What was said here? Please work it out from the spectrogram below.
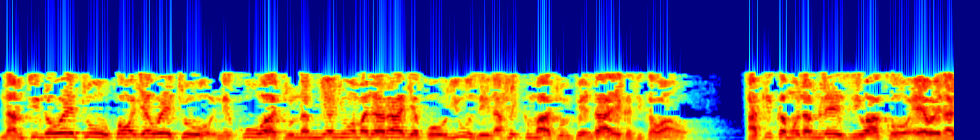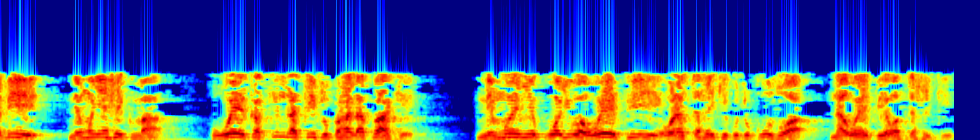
na mtindo wetu kwa waja wetu ni kuwa tunamnyanyua madaraja kwa ujuzi na hikma tumpendaye katika wao. Hakika mola mlezi wako ewe nabii ni mwenye hikma. Huweka kila kitu pahala pake. Ni mwenye kuwajua wepi wanastahiki kutukuzwa na wepi hawastahiki.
